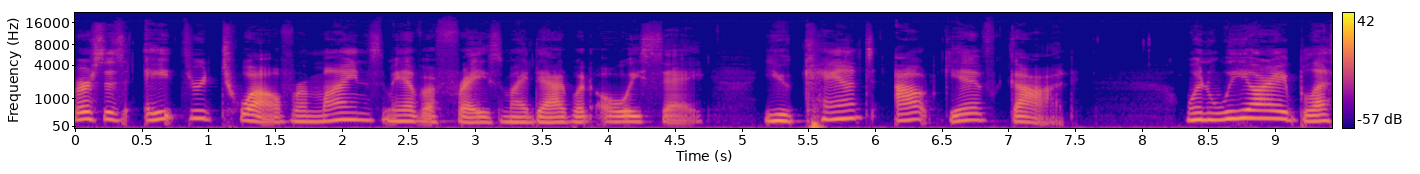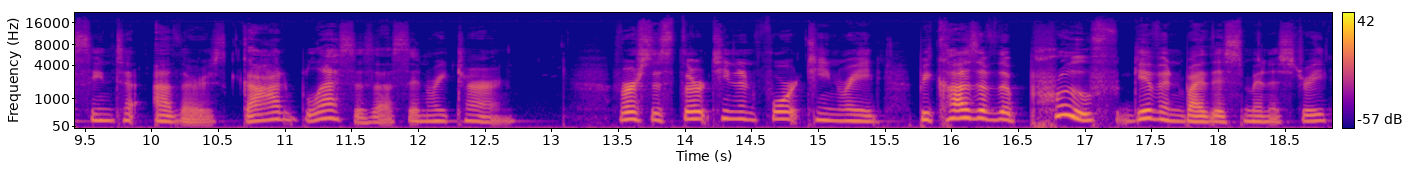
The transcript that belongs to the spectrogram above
Verses 8 through 12 reminds me of a phrase my dad would always say You can't outgive God. When we are a blessing to others, God blesses us in return. Verses 13 and 14 read Because of the proof given by this ministry,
